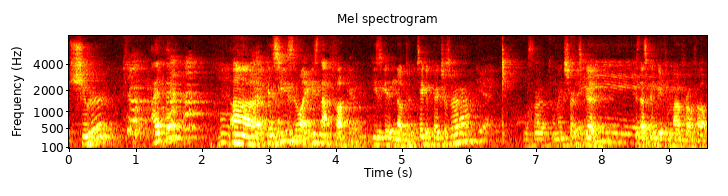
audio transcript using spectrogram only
shooter, I think. Because he's like, he's not fucking. He's getting up, taking pictures right now. Yeah. Let's let- make sure it's good. Because that's going to be for my profile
